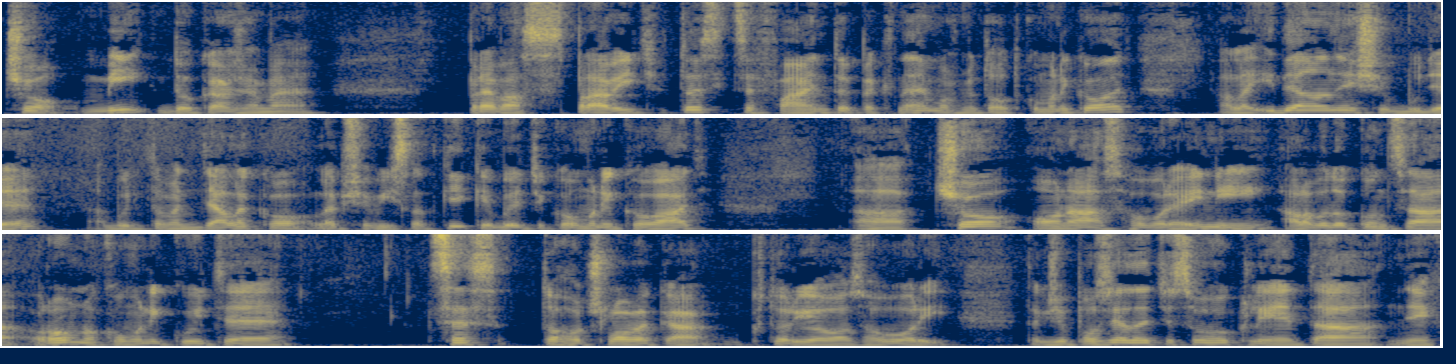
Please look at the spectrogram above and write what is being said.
čo my dokážeme pre vás spraviť. To je síce fajn, to je pekné, môžeme to odkomunikovať, ale ideálnejšie bude a bude to mať ďaleko lepšie výsledky, keď budete komunikovať, čo o nás hovoria iní, alebo dokonca rovno komunikujte cez toho človeka, ktorý o vás hovorí. Takže požiadajte svojho klienta, nech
